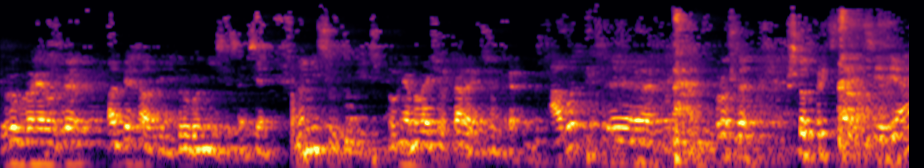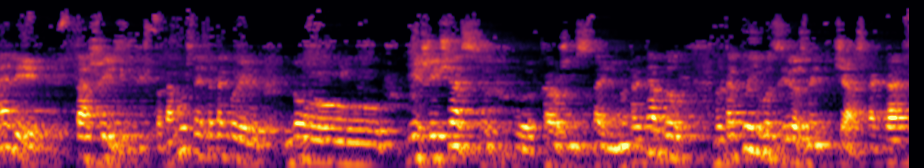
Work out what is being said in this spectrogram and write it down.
грубо говоря, уже отдыхал где-нибудь в другом месте совсем. Но не суть. У меня была еще вторая сумка. А вот э, просто, чтобы представить себе реалии, та жизнь, потому что это такой, ну, Миша и сейчас в хорошем состоянии, но тогда был, ну, такой его звездный час, когда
